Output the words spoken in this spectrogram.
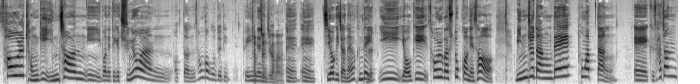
서울, 경기, 인천이 이번에 되게 중요한 어떤 선거구들이 돼 있는 접전지가 많았죠. 예, 예, 지역이잖아요. 근데 네. 이 여기 서울과 수도권에서 민주당 대 통합당의 그 사전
